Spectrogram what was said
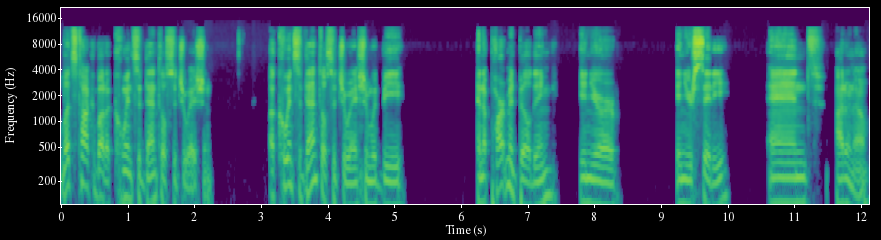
Let's talk about a coincidental situation. A coincidental situation would be an apartment building in your in your city and I don't know,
